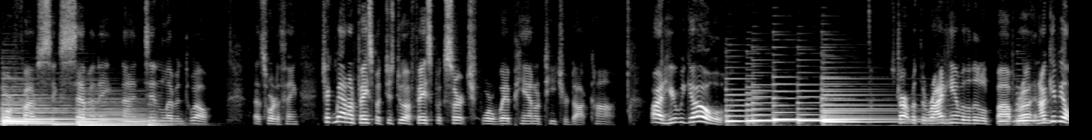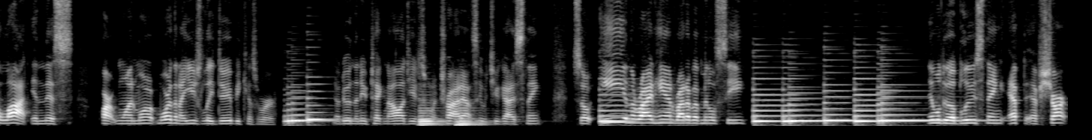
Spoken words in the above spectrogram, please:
4, 5, 6, 7, 8, 9, 10, 11, 12. That sort of thing. Check me out on Facebook. Just do a Facebook search for webpianoteacher.com. All right, here we go. Start with the right hand with a little babra, and I'll give you a lot in this part one, more more than I usually do because we're you know, doing the new technology. I just want to try it out, see what you guys think. So E in the right hand, right above middle C. Then we'll do a blues thing, F to F sharp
